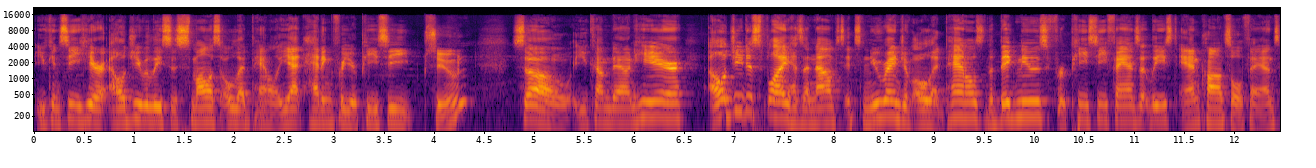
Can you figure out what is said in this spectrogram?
you can see here, LG releases smallest OLED panel yet, heading for your PC soon. So you come down here, LG Display has announced its new range of OLED panels. The big news for PC fans at least, and console fans,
